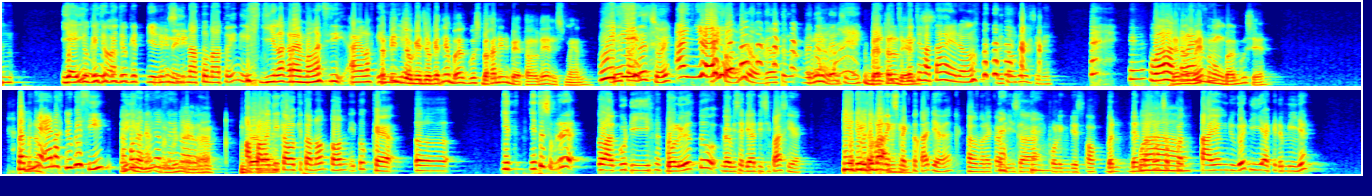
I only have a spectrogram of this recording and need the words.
ya ini joget-joget gitu. lah, si Natu-Natu ini. Ih gila keren banget sih I love Tapi India. joget-jogetnya bagus, bahkan ini battle dance, man. Battle Widih, dance coy. anjay. Iya, bener, battle, battle Bener. dance ini. Battle dance. Hatai dong. Battle dance ini. Wah Dan keren lagunya sih. memang bagus ya. Lagunya enak juga sih. Aku Iya, udah denger sih. Lagunya enak. Dan- Apalagi kalau kita nonton itu kayak eh it- itu sebenarnya lagu di Bollywood tuh nggak bisa diantisipasi ya. Iya Tapi itu tiba-tiba. unexpected aja. Eh, mereka Nah, bisa nah. pulling this off Ben- dan bahkan Wow. sempat tayang juga di akademinya.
